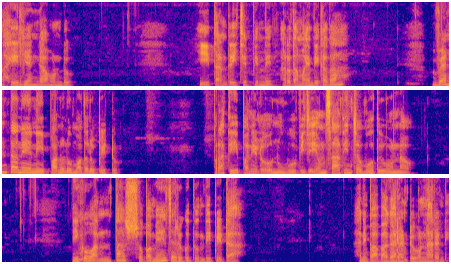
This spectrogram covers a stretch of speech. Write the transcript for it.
ధైర్యంగా ఉండు. ఈ తండ్రి చెప్పింది అర్థమైంది కదా? వెంటనే నీ పనులు మొదలుపెట్టు. ప్రతి పనిలో నువ్వు విజయం సాధించబోతూ ఉన్నావు. నీకు అంతా శుభమే జరుగుతుంది బిడ్డ. అని బాబాగారు అంటూ ఉన్నారండి.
